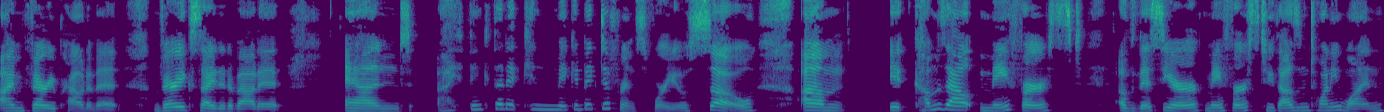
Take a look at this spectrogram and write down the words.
I, am very proud of it. I'm very excited about it. And I think that it can make a big difference for you. So, um, it comes out May 1st of this year, May 1st, 2021.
